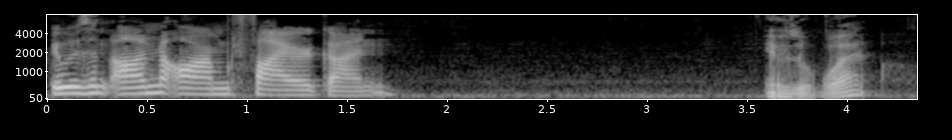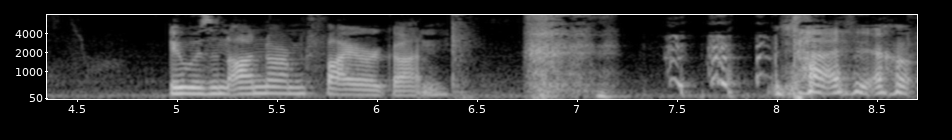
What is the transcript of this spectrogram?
It was an unarmed fire gun. it was a what? It was an unarmed fire gun. That-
